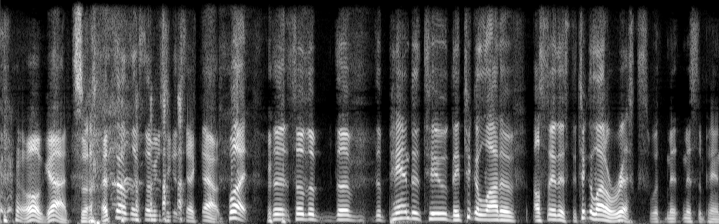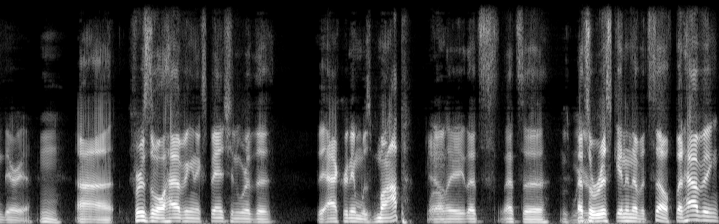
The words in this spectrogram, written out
oh God. So That sounds like something you should get checked out. But the so the the the Panda two, they took a lot of. I'll say this: they took a lot of risks with Mi- Mists of Pandaria. Mm. Uh, first of all, having an expansion where the the acronym was MOP. Well, Yeah. they, that's that's a that's a risk in and of itself. But having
